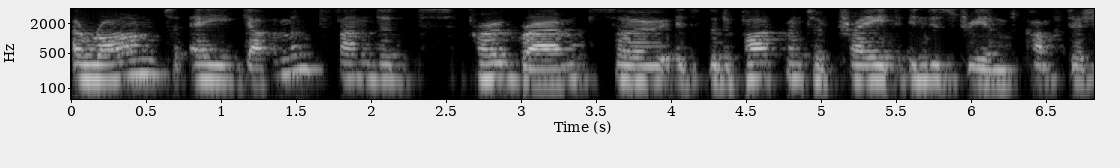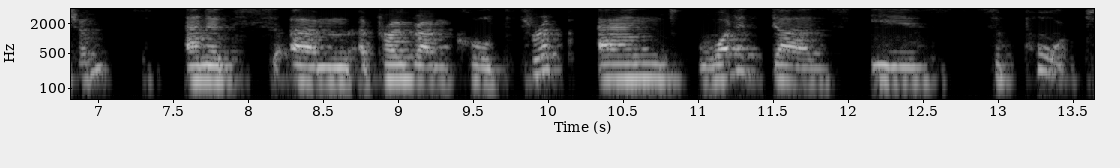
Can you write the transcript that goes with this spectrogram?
around a government funded program. So it's the Department of Trade, Industry and Competition. And it's um, a program called THRIP. And what it does is support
